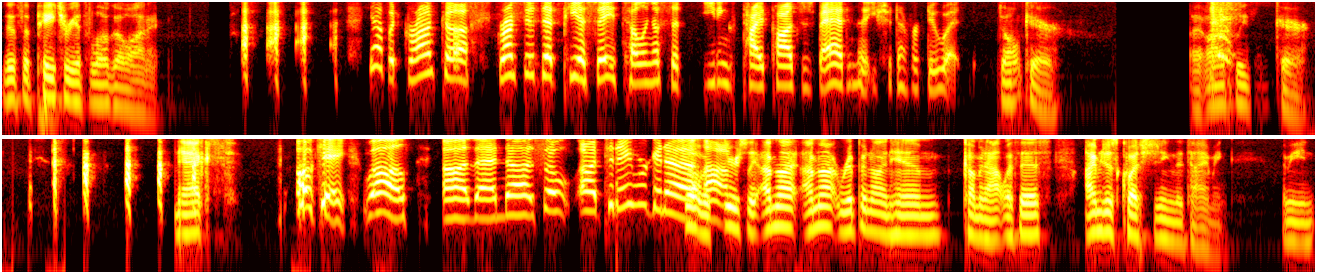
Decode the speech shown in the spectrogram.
with the Patriots logo on it. yeah, but Gronk, uh, Gronk did that PSA telling us that eating Tide Pods is bad and that you should never do it. Don't care. I honestly don't care. Next. Okay, well, uh, then, uh, so uh, today we're gonna. No, but um, seriously, I'm not. I'm not ripping on him coming out with this. I'm just questioning the timing. I mean,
